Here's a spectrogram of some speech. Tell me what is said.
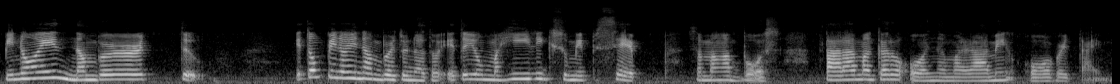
Pinoy number 2. Itong Pinoy number 2 na to, ito yung mahilig sumipsip sa mga boss para magkaroon ng maraming overtime.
